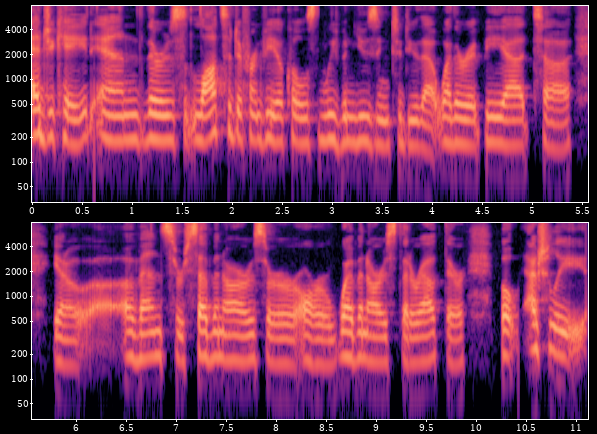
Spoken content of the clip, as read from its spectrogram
educate, and there's lots of different vehicles we've been using to do that, whether it be at uh, you know uh, events or seminars or, or webinars that are out there. But actually,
